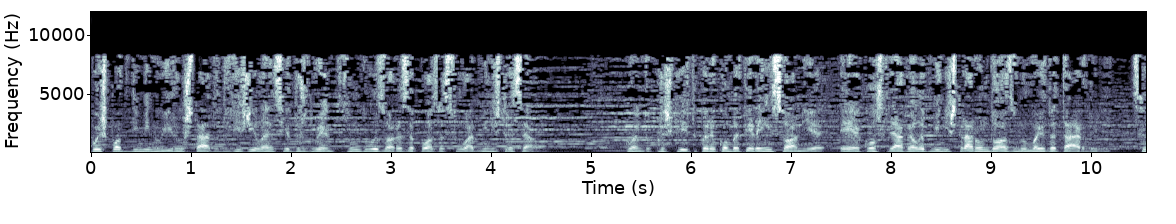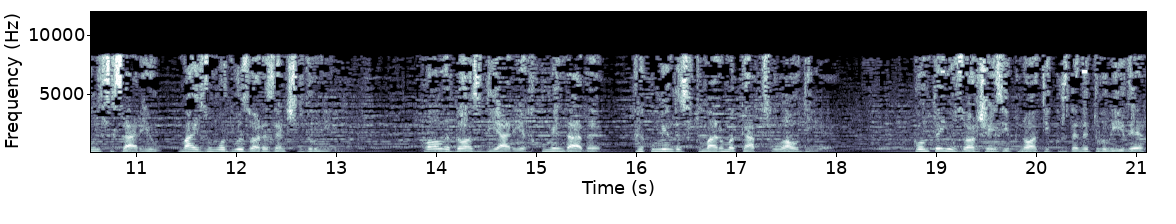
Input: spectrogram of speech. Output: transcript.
pois pode diminuir o estado de vigilância dos doentes um duas horas após a sua administração. Quando prescrito para combater a insônia, é aconselhável administrar um dose no meio da tarde se necessário, mais uma ou duas horas antes de dormir. Qual a dose diária recomendada? Recomenda-se tomar uma cápsula ao dia. Contém os órgãos hipnóticos da Naturleader.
